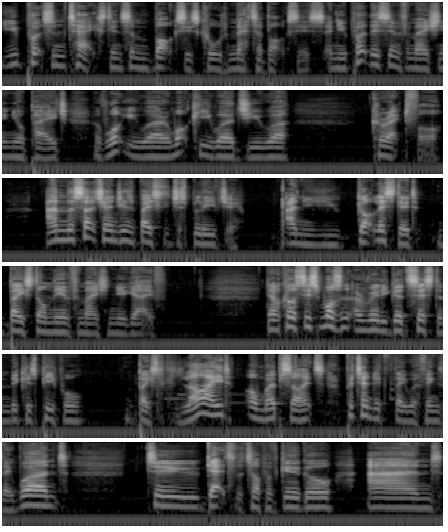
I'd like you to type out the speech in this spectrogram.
you put some text in some boxes called meta boxes and you put this information in your page of what you were and what keywords you were correct for. And the search engines basically just believed you. And you got listed based on the information you gave. Now of course this wasn't a really good system because people basically lied on websites pretended they were things they weren't to get to the top of Google and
